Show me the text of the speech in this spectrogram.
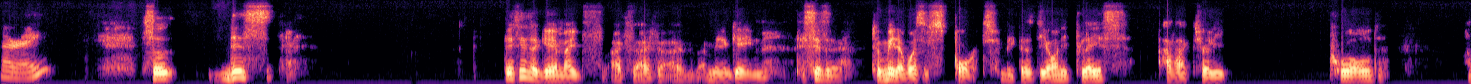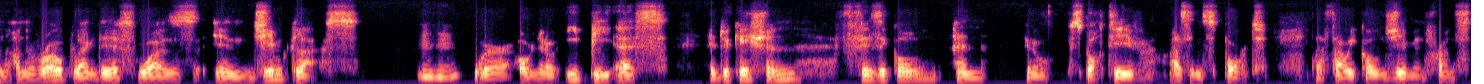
All right. So this this is a game I've, I've, I've, I've I mean a game. This is a to me that was a sport because the only place I've actually pulled on, on a rope like this was in gym class Mm-hmm. where or you know EPS education physical and you know sportive as in sport that's how we call gym in France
